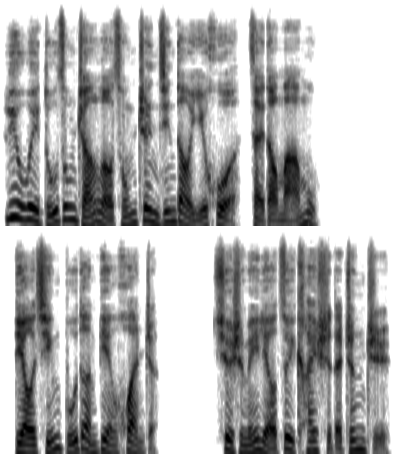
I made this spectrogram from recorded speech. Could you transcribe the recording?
六位毒宗长老从震惊到疑惑，再到麻木，表情不断变换着，却是没了最开始的争执，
